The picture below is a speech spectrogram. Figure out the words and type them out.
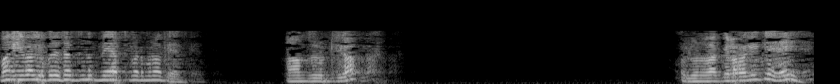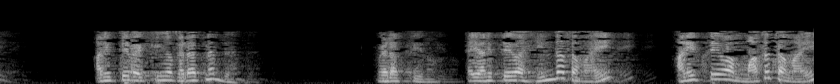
මම ඒ වගේ උපදේශයක් දුන්නොත් මේ අතුමට මොනවද කියයිද? ආම්සුරු ටිකක් ඔළුවන ලක් වෙලා වගේ කියයි ඇයි? අනිත් ඒවා එක්කින්වත් වැඩක් නැද්ද? වැඩක් තියෙනවා. ඇයි අනිත් ඒවා හින්දා තමයි අනිත් ඒවා මත තමයි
